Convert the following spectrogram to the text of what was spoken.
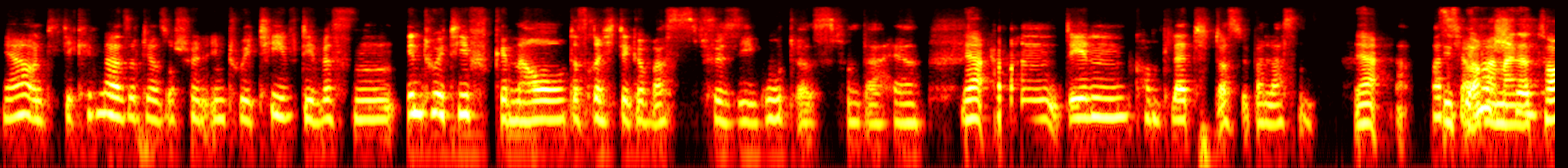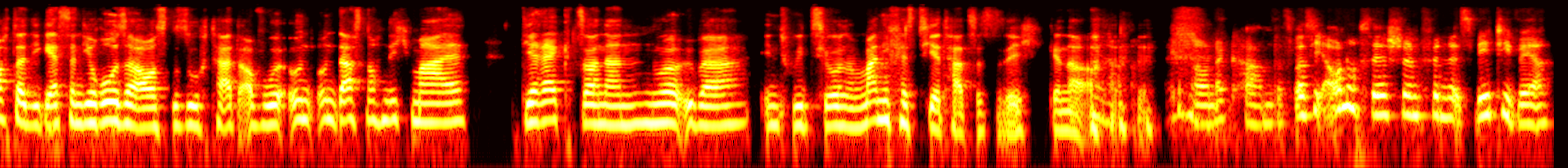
Ja, und die Kinder sind ja so schön intuitiv, die wissen intuitiv genau das Richtige, was für sie gut ist. Von daher ja. kann man denen komplett das überlassen. Ja, was ich auch, auch an meiner Tochter, die gestern die Rose ausgesucht hat, obwohl und, und das noch nicht mal direkt, sondern nur über Intuition und manifestiert hat es sich, genau. Ja, genau, da kam das. Was ich auch noch sehr schön finde, ist Vetiver.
